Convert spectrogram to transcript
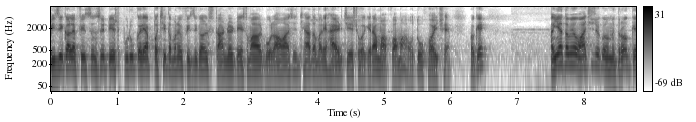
ફિઝિકલ એફિશિયન્સી ટેસ્ટ પૂરું કર્યા પછી તમને ફિઝિકલ સ્ટાન્ડર્ડ ટેસ્ટમાં બોલાવવામાં આવશે, જ્યાં તમારી હાઇટ ચેસ્ટ વગેરે માપવામાં આવતું હોય છે ઓકે અહીંયા તમે વાંચી શકો મિત્રો કે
